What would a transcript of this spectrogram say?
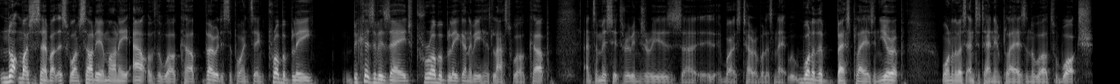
Not much to say about this one. Sadio Mane out of the World Cup. Very disappointing. Probably, because of his age, probably going to be his last World Cup. And to miss it through injury is, uh, well, it's terrible, isn't it? One of the best players in Europe, one of the most entertaining players in the world to watch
